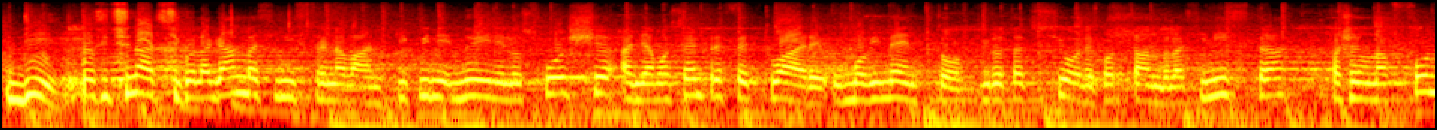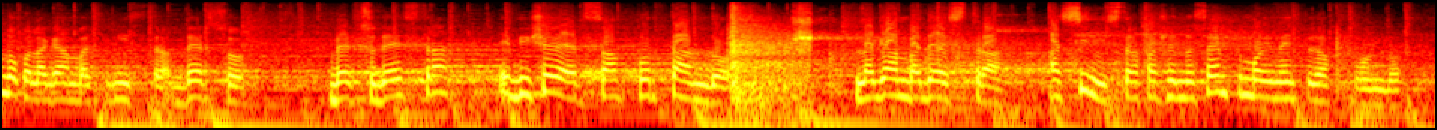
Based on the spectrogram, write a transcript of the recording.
di posizionarsi con la gamba sinistra in avanti, quindi noi nello squash andiamo sempre a effettuare un movimento di rotazione portando la sinistra, facendo un affondo con la gamba sinistra verso, verso destra e viceversa portando la gamba destra a sinistra facendo sempre un movimento di affondo.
